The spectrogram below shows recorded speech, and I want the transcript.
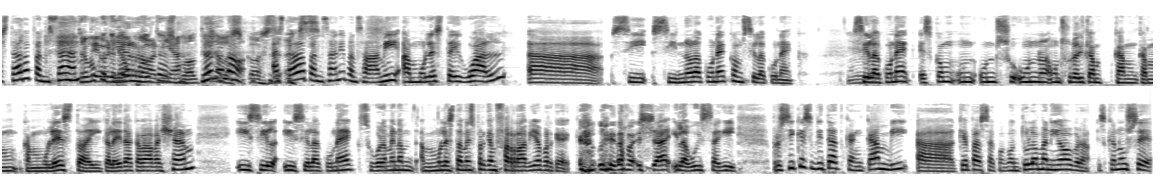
estava pensant... Trobo que doneu moltes voltes No, no, a les no. coses. Estava pensant i pensava, a mi em molesta igual uh, si, si no la conec com si la conec. Mm. Si la conec, és com un, un, un, un soroll que, em- que, em- que, em- que em molesta i que l'he d'acabar baixant, i si, la- i si la conec, segurament em, em molesta més perquè em fa ràbia, perquè l'he de baixar i la vull seguir. Però sí que és veritat que, en canvi, uh, què passa? Quan, quan tu la maniobra, és que no ho sé,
